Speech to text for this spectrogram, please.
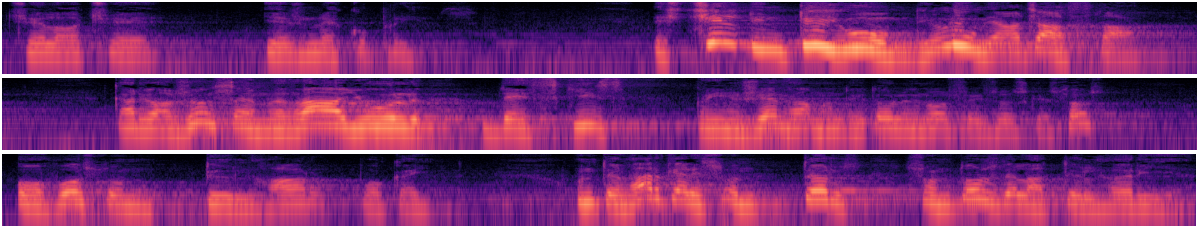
celor ce ești necuprins. Deci cel din tâi om din lumea aceasta care a ajuns în raiul deschis prin jertfa Mântuitorului nostru Iisus Hristos, a fost un tâlhar pocăit. Un tâlhar care s-a întors, s-a întors de la tâlhărie.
